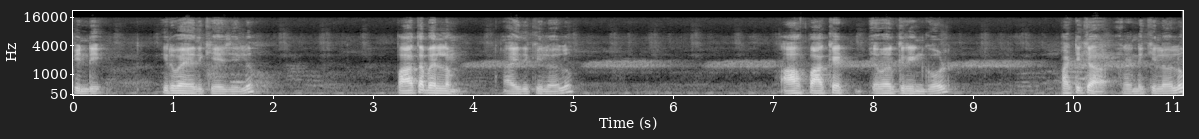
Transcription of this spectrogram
పిండి ఇరవై ఐదు కేజీలు పాత బెల్లం ఐదు కిలోలు హాఫ్ పాకెట్ ఎవర్ గ్రీన్ గోల్డ్ పటిక రెండు కిలోలు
